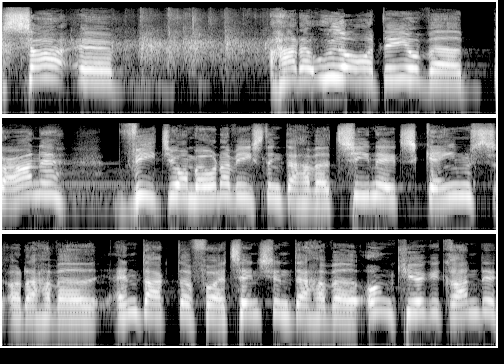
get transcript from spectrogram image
Så øh, har der udover det jo været børne videoer med undervisning, der har været teenage games, og der har været andagter for attention, der har været ung kirkegrande,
